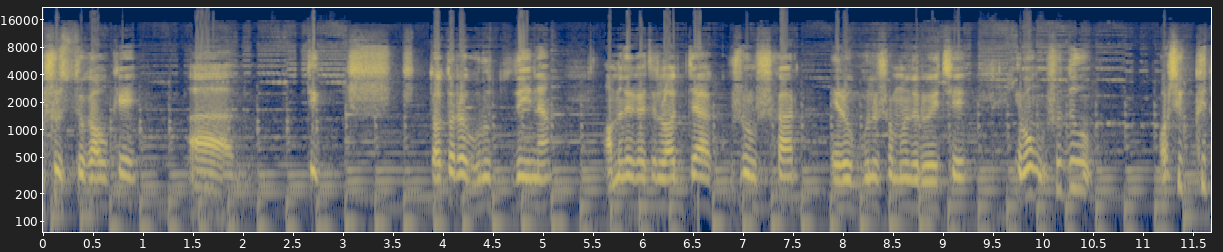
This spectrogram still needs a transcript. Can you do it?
অসুস্থ কাউকে ঠিক ততটা গুরুত্ব দিই না। আমাদের কাছে লজ্জা, কুসংস্কার এই রোগগুলো সম্বন্ধে রয়েছে এবং শুধু অশিক্ষিত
